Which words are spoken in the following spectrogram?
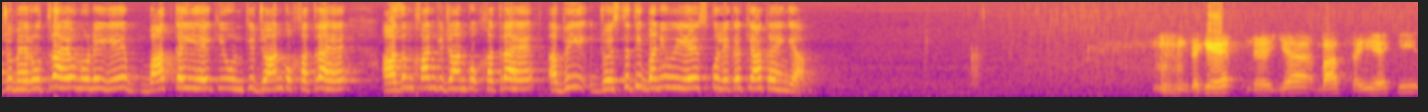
जो मेहरोत्रा है, उन्होंने ये बात कही है कि उनकी जान को खतरा है, आज़म खान की जान को खतरा है। अभी जो स्थिति बनी हुई है, इसको लेकर क्या कहेंगे आप? देखिए, यह बात सही है कि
